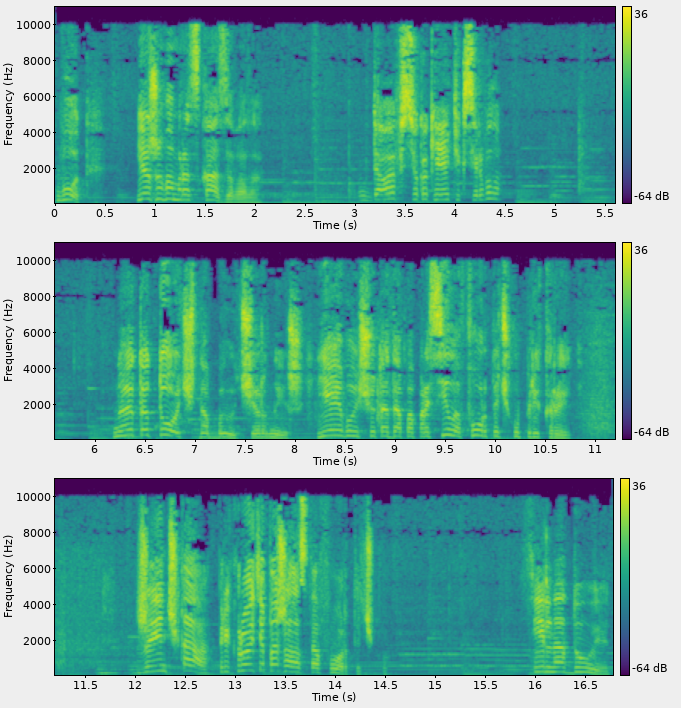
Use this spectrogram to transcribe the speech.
Вот, я же вам рассказывала. Да, все, как я и фиксировала. Но это точно был черныш. Я его еще тогда попросила форточку прикрыть. Женечка, прикройте, пожалуйста, форточку. Сильно дует.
